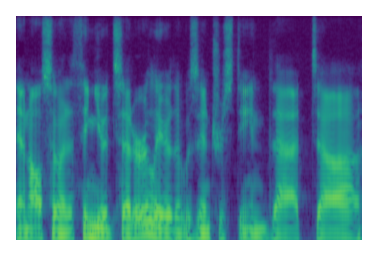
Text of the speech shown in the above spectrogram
and also, a thing you had said earlier that was interesting that uh,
